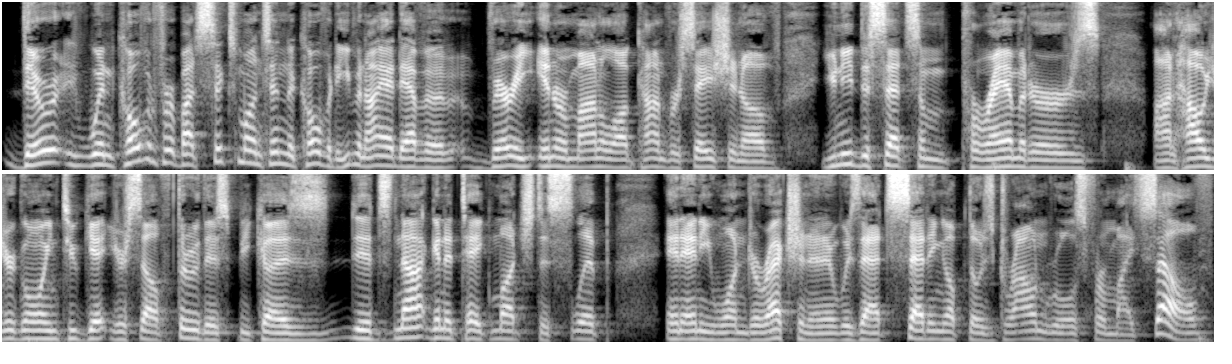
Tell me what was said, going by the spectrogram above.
there when covid for about six months into covid even i had to have a very inner monologue conversation of you need to set some parameters on how you're going to get yourself through this because it's not going to take much to slip in any one direction. And it was that setting up those ground rules for myself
